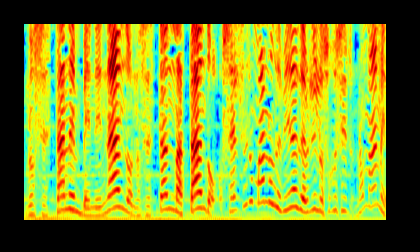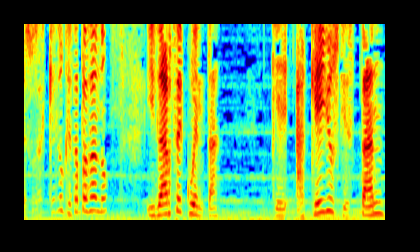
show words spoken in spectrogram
nos están envenenando, nos están matando. O sea, el ser humano debiera de abrir los ojos y decir, no mames, o sea, ¿qué es lo que está pasando? Y darse cuenta que aquellos que están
